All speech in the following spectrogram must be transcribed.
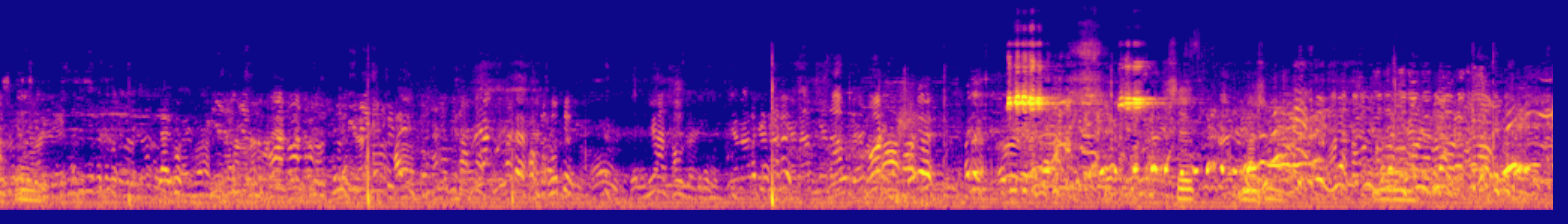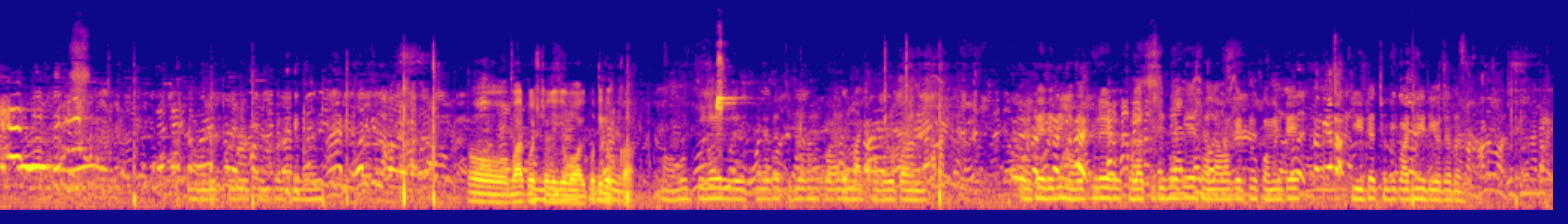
ও বার পোস্টে লিগে বল প্রতিরক্ষা। পায়নি খবরও পাইনি। আমাকে যদি মোহাম্মদপুরের খেলার চিঠি থাকে, তাহলে আমাকে একটু কমেন্টে চিঠিটার ছবি পাঠিয়ে দিও দাদা।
